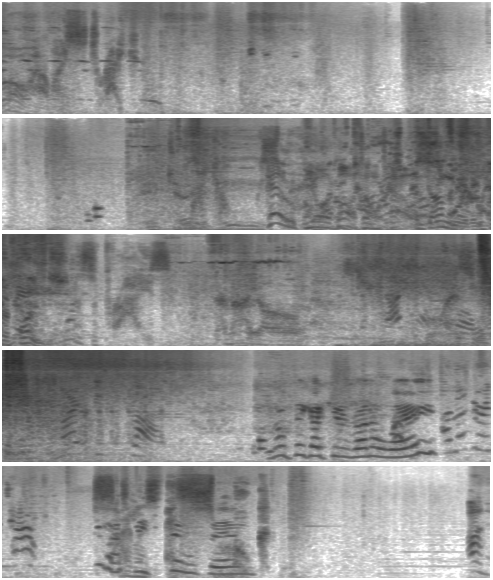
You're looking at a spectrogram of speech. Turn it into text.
Oh, how I strike. Like a. Help your bottom A dominating performance. What a surprise. Not yet. My feet fly. You don't think I can run away? I'm under attack. You must be stupid. smoke. On it.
